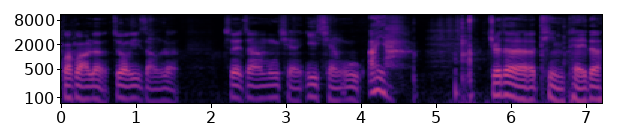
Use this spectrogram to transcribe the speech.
刮刮乐，最后一张了，所以这样目前一千五，哎呀，觉得挺赔的。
